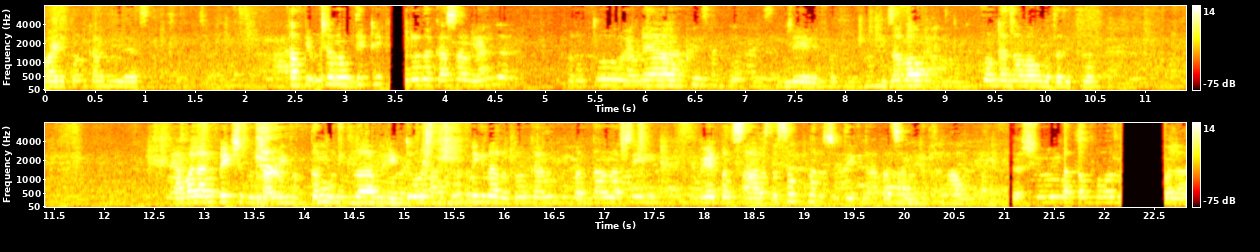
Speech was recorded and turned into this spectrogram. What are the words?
वाडीतून काढून द्या. आता ठीक विरोधक असावे. परंतु एवढ्या म्हणजे जमाव मोठा जमाव होता तिथं आम्हाला अनपेक्षित होतं. आम्ही फक्त बूथला भेट तिथून निघणार होतो कारण मतदानाची वेळ पण सहा वाजता संपणारच होती. एक दहा पाच मिनिटात शिवून आता फोन मला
